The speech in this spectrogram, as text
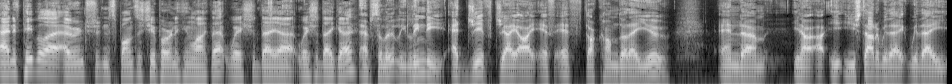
And if people are, are interested in sponsorship or anything like that, where should they uh, where should they go? Absolutely. Lindy at jiff, J-I-F-F dot com dot au. And, um, you know, uh, you started with a, with a,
